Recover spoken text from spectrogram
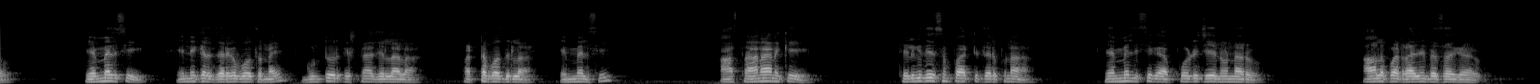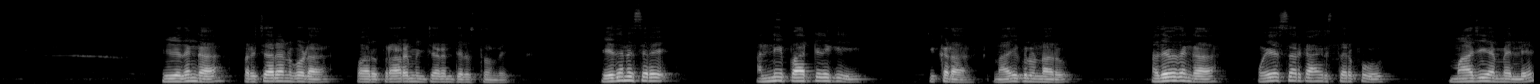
ఎమ్మెల్సీ ఎన్నికలు జరగబోతున్నాయి. గుంటూరు కృష్ణా జిల్లాల పట్టభద్రుల ఎమ్మెల్సీ ఆ స్థానానికి తెలుగుదేశం పార్టీ తరపున ఎమ్మెల్సీగా పోటీ చేయనున్నారు ఆలపాటి రాజేంద్ర ప్రసాద్ గారు. ఈ విధంగా ప్రచారాన్ని కూడా వారు ప్రారంభించారని తెలుస్తుంది. ఏదైనా సరే అన్ని పార్టీలకి ఇక్కడ నాయకులు ఉన్నారు అదేవిధంగా వైఎస్ఆర్ కాంగ్రెస్ తరపు మాజీ ఎమ్మెల్యే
